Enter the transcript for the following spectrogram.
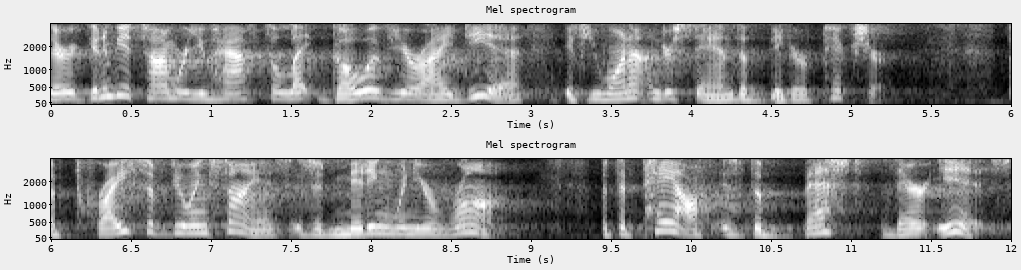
there's going to be a time where you have to let go of your idea if you want to understand the bigger picture. The price of doing science is admitting when you're wrong, but the payoff is the best there is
